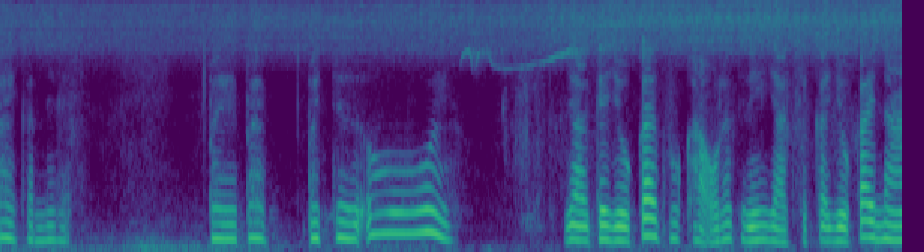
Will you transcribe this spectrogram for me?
ล้ๆกันนี่แหละ ไปไปไปเจอ โอ้ย อยากจะอยู่ใกล้ภูเขาแล้วทีนี้อยากจะอยู่ใกล้น้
